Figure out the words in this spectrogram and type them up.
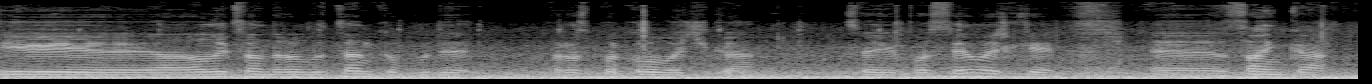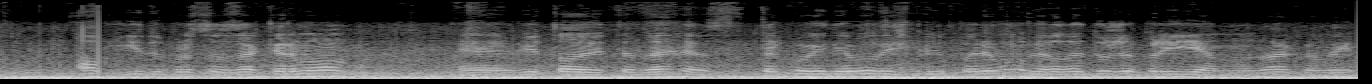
і Олександра Луценко буде розпаковочка цієї посилочки. Е, Санька, їду просто за кермом. Е, Вітаю тебе з такої невеличкої перемоги, але дуже приємно, так, коли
